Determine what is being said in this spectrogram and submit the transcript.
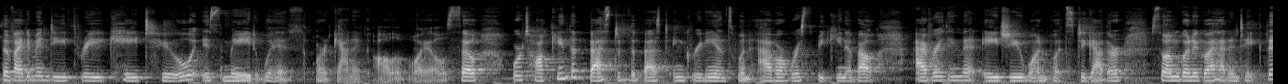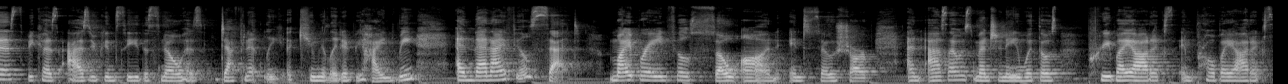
the vitamin D3 K2 is made with organic olive oil. So we're talking the best of the best ingredients whenever we're speaking about everything that AG1 puts together. So I'm gonna go ahead and take this because as you can see, the snow has definitely accumulated behind me and then I feel set my brain feels so on and so sharp. And as I was mentioning with those prebiotics and probiotics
